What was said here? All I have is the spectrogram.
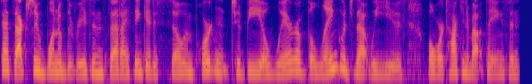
That's actually one of the reasons that I think it is so important to be aware of the language that we use while we're talking about things. And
